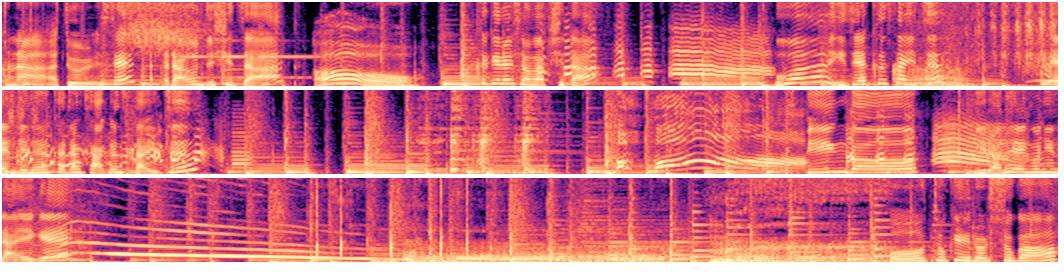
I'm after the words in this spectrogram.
하나, 둘, 셋. 라운드 시작. 오. 크기를 정합시다. 우와, 이제야 큰 사이즈? 앤디는 가장 작은 사이즈. 빙고. 이런 행운이 나에게. 어떻게 이럴 수가?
